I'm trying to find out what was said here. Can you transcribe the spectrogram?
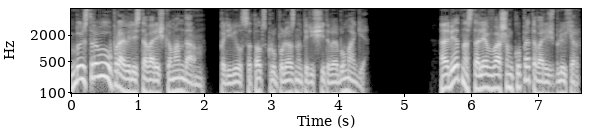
«Быстро вы управились, товарищ командарм», — подивился тот, скрупулезно пересчитывая бумаги. «Обед на столе в вашем купе, товарищ Блюхер».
